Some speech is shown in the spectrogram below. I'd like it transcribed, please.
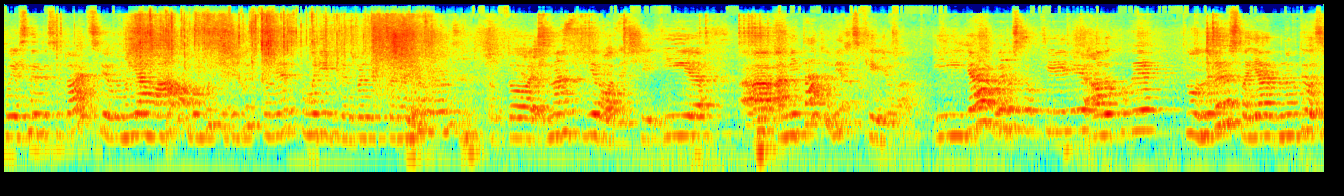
пояснити ситуацію, моя мама, бабуся, дідусь, вони з Поморівки з. Тобто в мене є родичі. І, а, а мій тато він з Києва. І я виросла в Києві, але коли ну не виросла, я народилася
